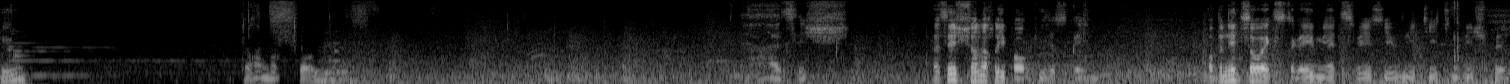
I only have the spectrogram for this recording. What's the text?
Du. Da haben wir voll. Ja, es ist. Es ist schon ein bisschen buggy, das Game. Aber nicht so extrem jetzt wie das Unity zum Beispiel.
